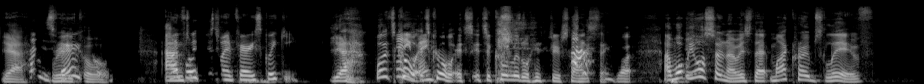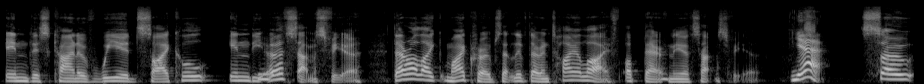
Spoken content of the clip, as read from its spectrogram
Yeah. That is really very cool. cool. my And voice just went very squeaky. yeah, well, it's cool. It's cool. It's it's a cool little history of science thing. But and what we also know is that microbes live in this kind of weird cycle in the Mm. Earth's atmosphere. There are like microbes that live their entire life up there in the Earth's atmosphere. Yeah, So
